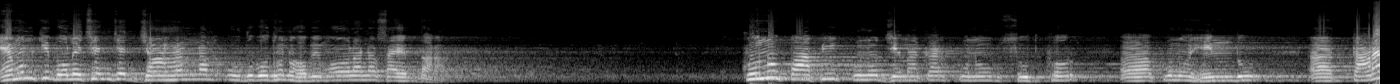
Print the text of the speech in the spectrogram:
এমনকি বলেছেন যে জাহান নাম উদ্বোধন হবে মৌলানা সাহেব দ্বারা। কোনো পাপি, কোনো জেনাকার, কোনো সুদখোর কোনো হিন্দু তারা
